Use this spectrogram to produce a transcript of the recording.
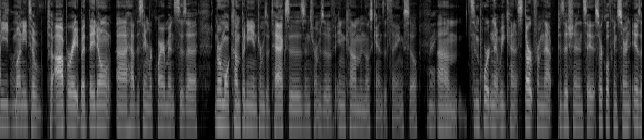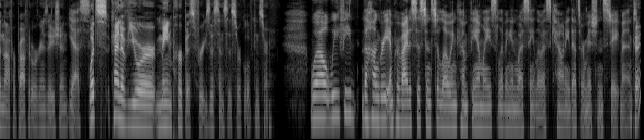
need money to to operate, but they don't uh, have the same requirements as a normal company in terms of taxes, in terms of income, and those kinds of things. So right. um, it's important that we kind of start from that position and say that Circle of Concern is a not-for-profit organization. yes. What's kind of your main purpose for existence as Circle of Concern? Well, we feed the hungry and provide assistance to low income families living in West St. Louis County. That's our mission statement. Okay.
